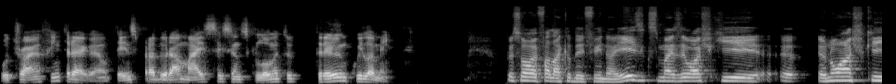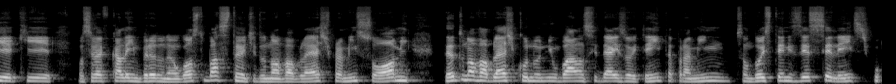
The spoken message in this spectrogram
o Triumph entrega, é um tênis para durar mais de 600 km tranquilamente. O pessoal vai falar que eu defendo a ASICS, mas eu acho que eu não acho que, que você vai ficar lembrando, não. Eu gosto bastante do Nova Blast, para mim some. Tanto Nova Blast quanto o New Balance 1080, para mim são dois tênis excelentes. Tipo,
